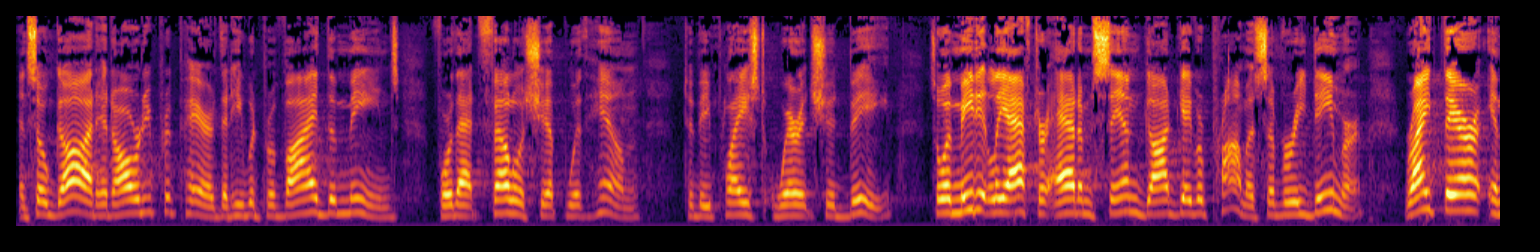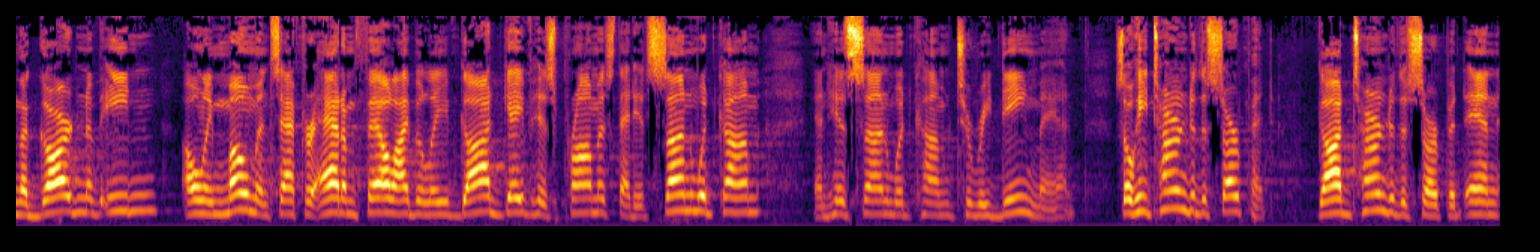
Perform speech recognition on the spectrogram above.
And so God had already prepared that he would provide the means for that fellowship with him to be placed where it should be. So immediately after Adam's sin, God gave a promise of a Redeemer. Right there in the Garden of Eden, only moments after Adam fell, I believe, God gave his promise that his son would come and his son would come to redeem man. So he turned to the serpent. God turned to the serpent and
